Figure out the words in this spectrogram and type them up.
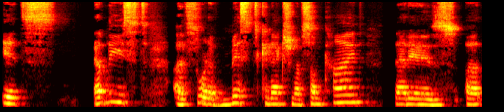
it's at least a sort of missed connection of some kind that is uh,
